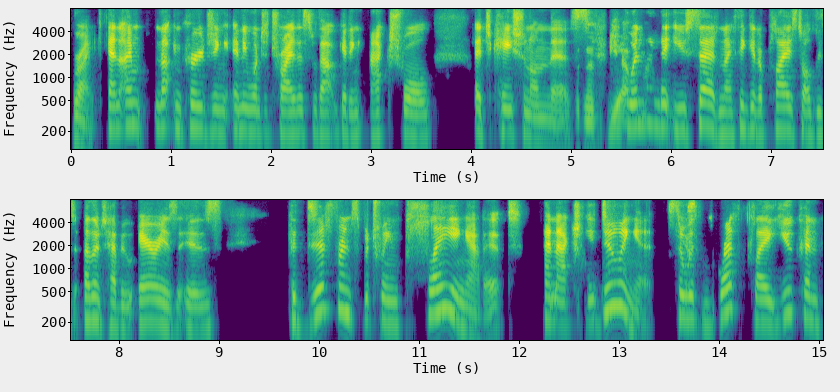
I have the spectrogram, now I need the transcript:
Right. And I'm not encouraging anyone to try this without getting actual education on this. Yeah. One thing that you said, and I think it applies to all these other taboo areas, is the difference between playing at it and actually doing it. So yes. with breath play, you can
